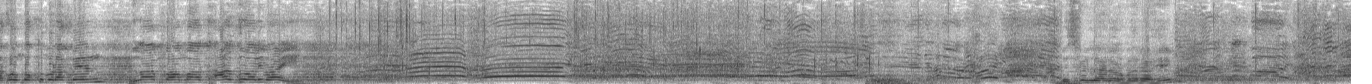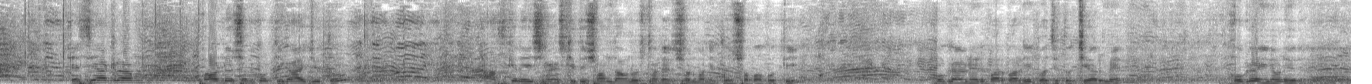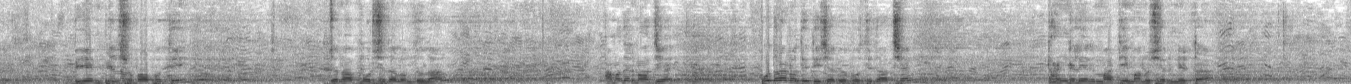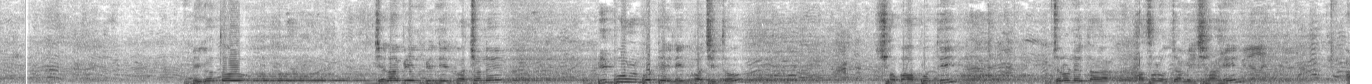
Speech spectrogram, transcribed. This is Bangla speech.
এখন বক্তব্য রাখবেন জনাব মোহাম্মদ আজদু আলী ভাই। বিসমিল্লাহ রহমান রাহিম। এসি আকরাম ফাউন্ডেশন কর্তৃক আয়োজিত আজকের এই সাংস্কৃতিক সন্ধ্যা অনুষ্ঠানের সম্মানিত সভাপতি হোগরা ইউনিয়নের বারবার নির্বাচিত চেয়ারম্যান হোগরা ইউনিয়নের বিএনপির সভাপতি জনাব মুর্শিদ আলম দুলাল, আমাদের মাঝে প্রধান অতিথি হিসেবে উপস্থিত আছেন টাঙ্গেলের মাটি মানুষের নেতা। বিগত জেলা বিএনপি নির্বাচনে বিপুল ভোটে নির্বাচিত সভাপতি জননেতা হাসানুজ্জামিল শাহিন,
